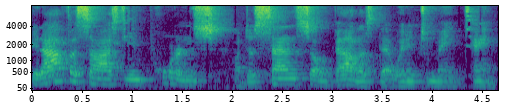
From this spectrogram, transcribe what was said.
it emphasizes the importance of the sense of balance that we need to maintain.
